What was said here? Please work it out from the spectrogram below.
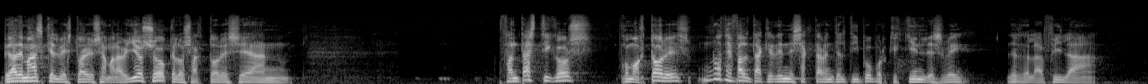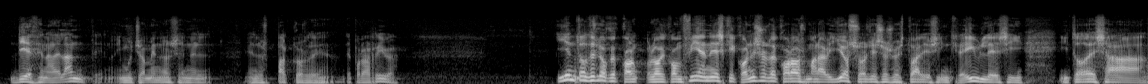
Pero además que el vestuario sea maravilloso, que los actores sean fantásticos como actores. No hace falta que den exactamente el tipo, porque ¿quién les ve desde la fila 10 en adelante? Y mucho menos en, los palcos de por arriba. Y entonces lo que, lo que, confían es que con esos decorados maravillosos y esos vestuarios increíbles y, todo esa,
